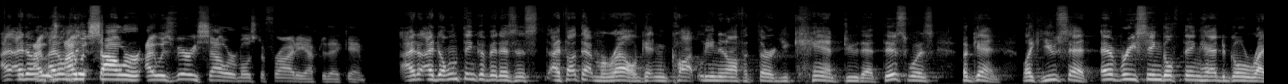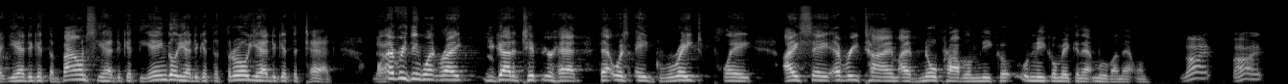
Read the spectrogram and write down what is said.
I, I don't. I was, I, don't I was sour. I was very sour most of Friday after that game. I, I don't think of it as a. I thought that Morel getting caught leaning off a third. You can't do that. This was again, like you said, every single thing had to go right. You had to get the bounce, you had to get the angle, you had to get the throw, you had to get the tag. Yeah. Everything went right. You got to tip your hat. That was a great play. I say every time, I have no problem Nico Nico making that move on that one. All right, all right.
